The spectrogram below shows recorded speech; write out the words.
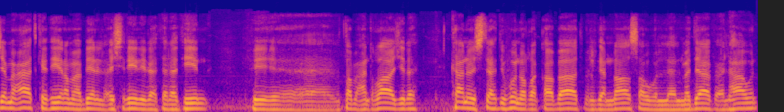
جماعات كثيرة ما بين العشرين إلى ثلاثين في طبعا راجلة. كانوا يستهدفون الرقابات بالقناصة والمدافع الهاون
